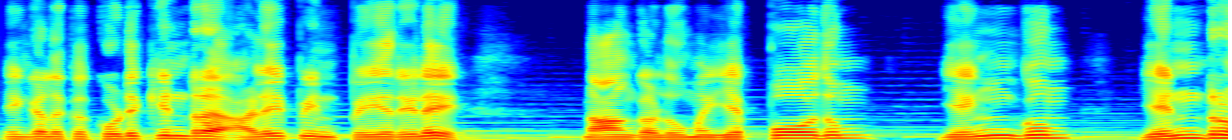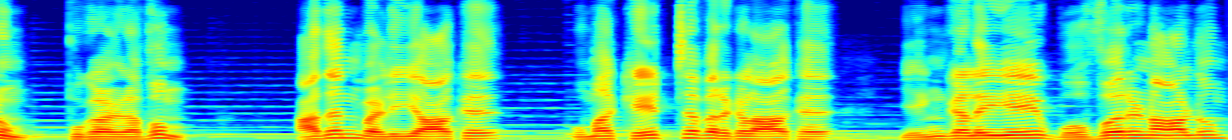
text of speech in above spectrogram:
எங்களுக்கு கொடுக்கின்ற அழைப்பின் பெயரிலே நாங்கள் உமை எப்போதும் எங்கும் என்றும் புகழவும் அதன் வழியாக உமக்கேற்றவர்களாக எங்களையே ஒவ்வொரு நாளும்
